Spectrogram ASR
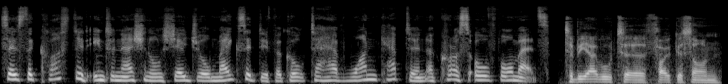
says the clustered international schedule makes it difficult to have one captain across all formats. To be able to focus on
